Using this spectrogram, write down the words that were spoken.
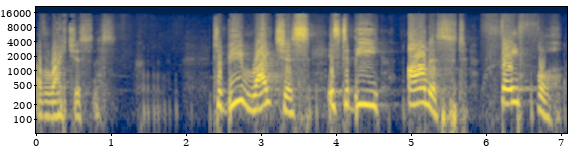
of righteousness. To be righteous is to be honest, faithful,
